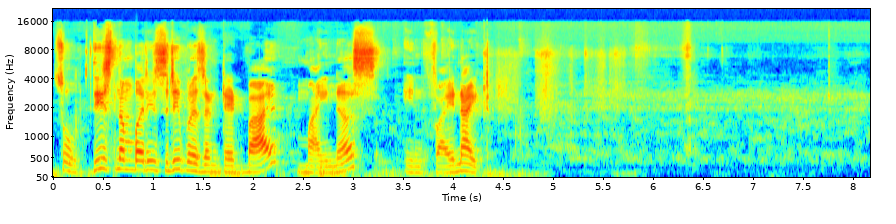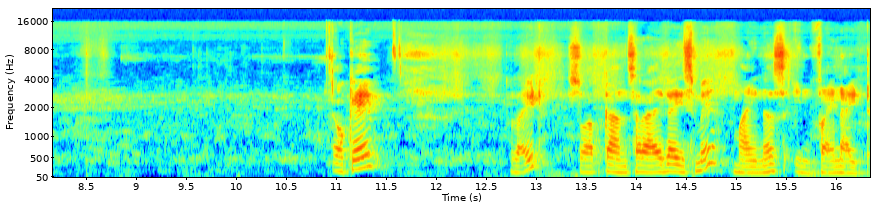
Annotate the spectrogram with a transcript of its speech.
so, this number is represented by minus infinite. Okay right so आपका आंसर आएगा इसमें माइनस इनफाइनाइट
